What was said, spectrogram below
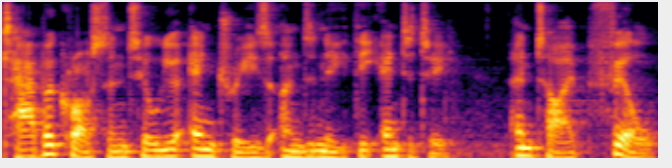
Tab across until your entry is underneath the entity and type fill.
